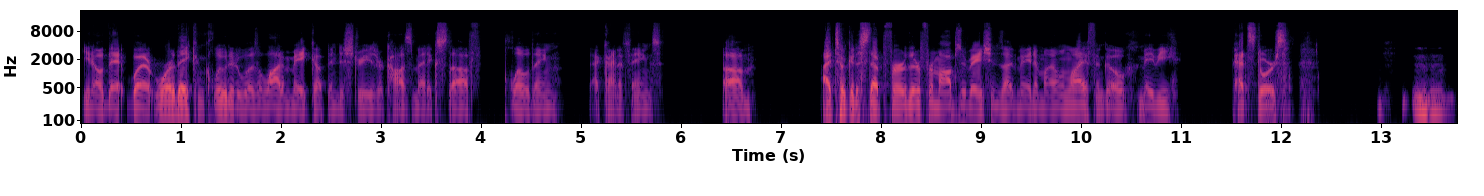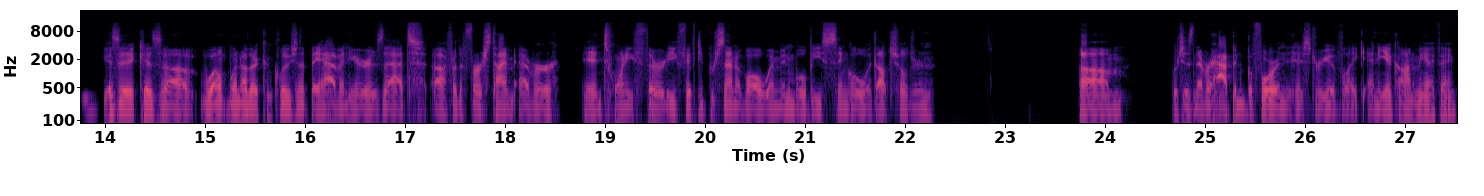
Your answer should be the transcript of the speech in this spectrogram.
you know that where, where they concluded was a lot of makeup industries or cosmetic stuff, clothing, that kind of things. Um, I took it a step further from observations I've made in my own life and go maybe pet stores. Mm-hmm. Is it because uh, one, one other conclusion that they have in here is that uh, for the first time ever in 2030, 50% of all women will be single without children, um, which has never happened before in the history of like any economy, I think,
